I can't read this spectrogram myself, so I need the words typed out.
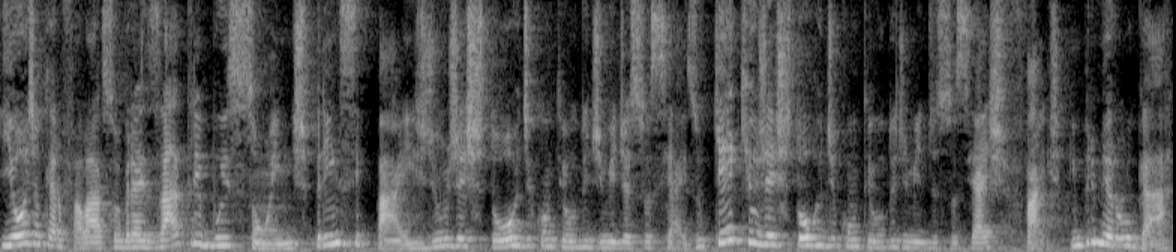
E hoje eu quero falar sobre as atribuições principais de um gestor de conteúdo de mídias sociais. O que que o gestor de conteúdo de mídias sociais faz? Em primeiro lugar,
